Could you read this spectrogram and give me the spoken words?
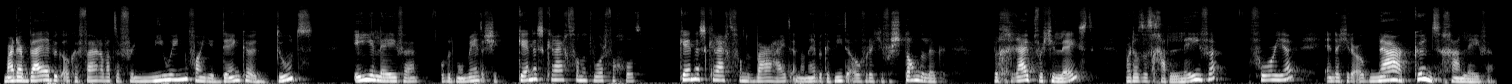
Maar daarbij heb ik ook ervaren wat de vernieuwing van je denken doet in je leven op het moment als je kennis krijgt van het woord van God, kennis krijgt van de waarheid. En dan heb ik het niet over dat je verstandelijk begrijpt wat je leest, maar dat het gaat leven voor je en dat je er ook naar kunt gaan leven.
